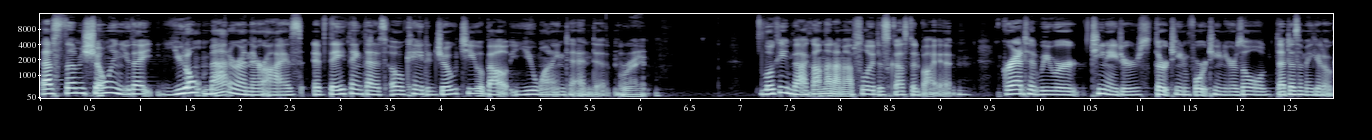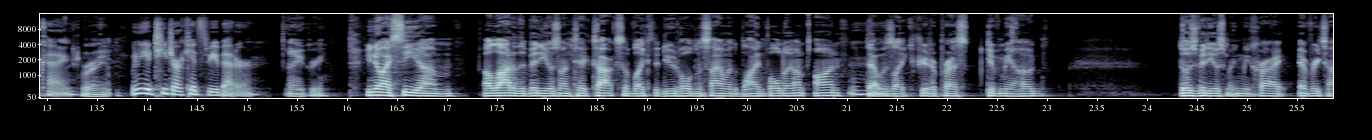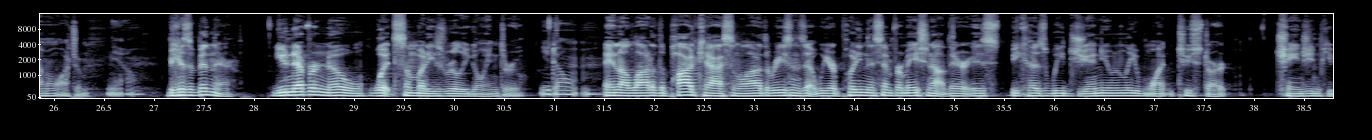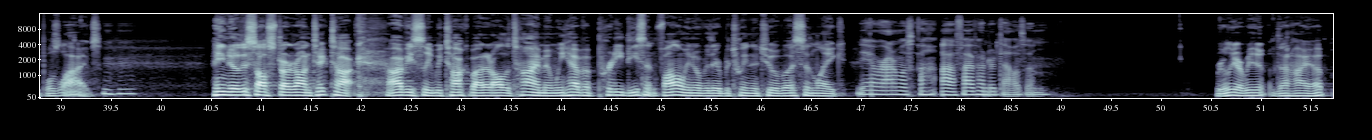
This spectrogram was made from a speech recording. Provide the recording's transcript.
That's them showing you that you don't matter in their eyes if they think that it's okay to joke to you about you wanting to end it. Right. Looking back on that, I'm absolutely disgusted by it. Granted, we were teenagers, 13, 14 years old. That doesn't make it okay. Right. We need to teach our kids to be better. I agree. You know, I see um a lot of the videos on TikToks of like the dude holding a sign with a blindfold on, on that was like, if you're depressed, give me a hug. Those videos make me cry every time I watch them Yeah. because I've been there. You never know what somebody's really going through. You don't. And a lot of the podcasts and a lot of the reasons that we are putting this information out there is because we genuinely want to start changing people's lives. And you know, this all started on TikTok. Obviously, we talk about it all the time, and we have a pretty decent following over there between the two of us. And like, Yeah, we're almost uh, uh, 500,000. really, are we that high up?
